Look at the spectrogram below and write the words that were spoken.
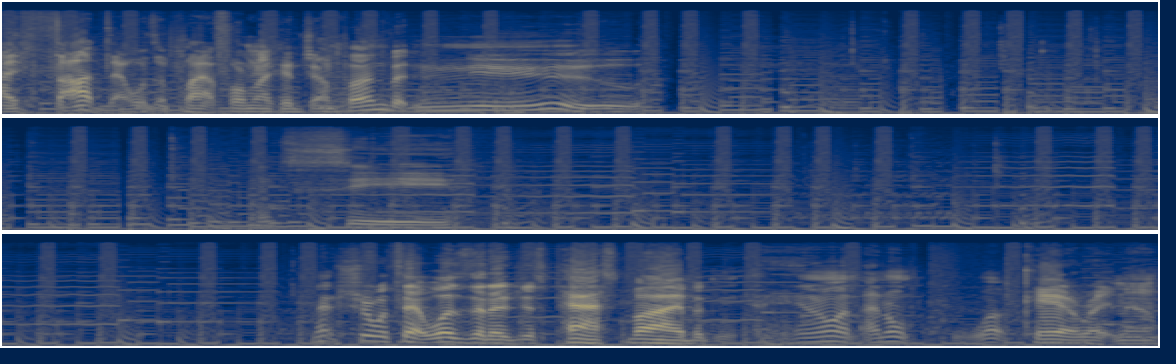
I thought that was a platform I could jump on, but no. Let's see. Not sure what that was that I just passed by, but you know what? I don't care right now.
